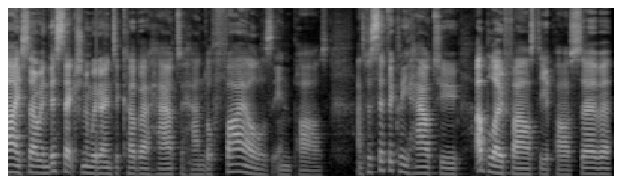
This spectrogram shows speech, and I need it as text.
Hi, so in this section we're going to cover how to handle files in Parse and specifically how to upload files to your Parse server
